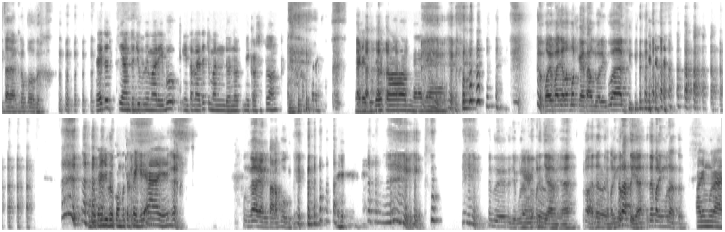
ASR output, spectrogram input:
Instagram Crumble tuh. ya itu yang tujuh puluh lima ribu internetnya cuma download Microsoft doang. Nggak ada Google Chrome, nggak ada Wifi-nya lemot kayak tahun 2000-an. komputernya juga komputer VGA ya. Enggak yang tabung. Aduh, tujuh puluh Ya ribu per itu, jam ya. Oh, ada tuh yang paling murah tuh ya. Itu yang paling murah tuh. paling murah,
